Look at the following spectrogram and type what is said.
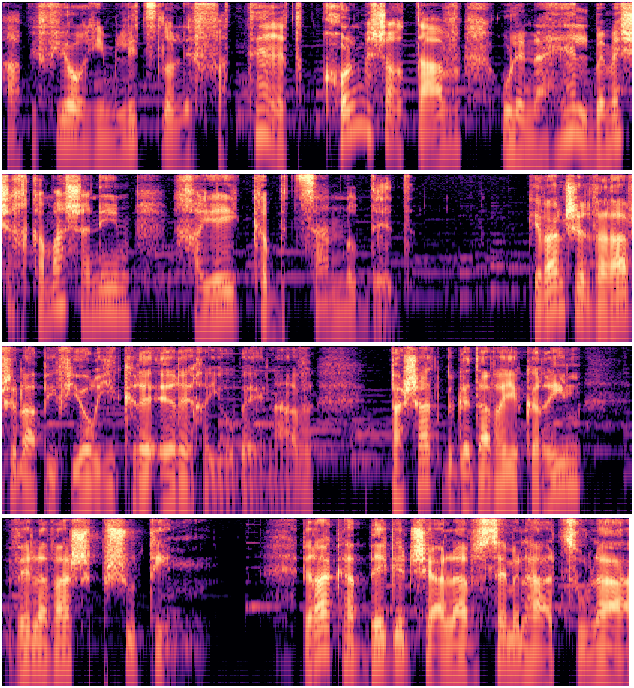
האפיפיור המליץ לו לפטר את כל משרתיו ולנהל במשך כמה שנים חיי קבצן נודד. כיוון שדבריו של האפיפיור יקרי ערך היו בעיניו, פשט בגדיו היקרים ולבש פשוטים. ורק הבגד שעליו סמל האצולה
